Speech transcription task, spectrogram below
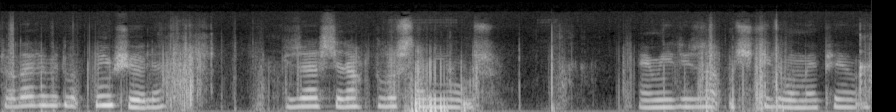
Şuraları bir lootlayayım şöyle. Güzel silah bulursam iyi olur. M762 UMP var.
